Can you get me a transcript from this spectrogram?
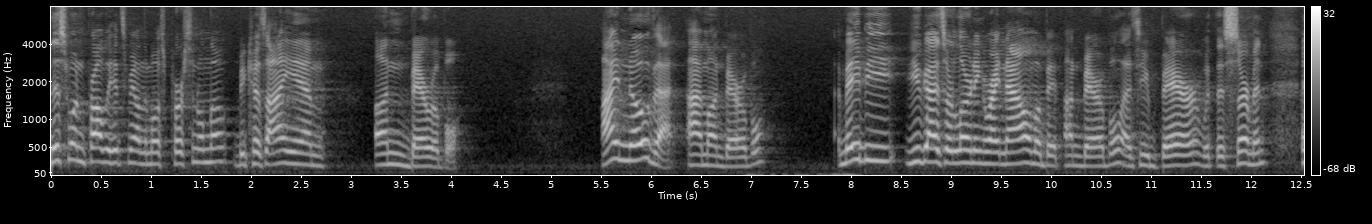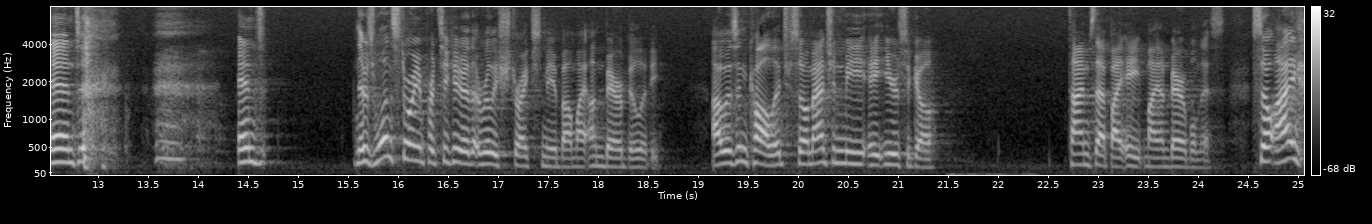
this one probably hits me on the most personal note because I am unbearable. I know that I'm unbearable. Maybe you guys are learning right now I'm a bit unbearable as you bear with this sermon. And, and there's one story in particular that really strikes me about my unbearability. I was in college, so imagine me eight years ago. Times that by eight, my unbearableness. So I,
